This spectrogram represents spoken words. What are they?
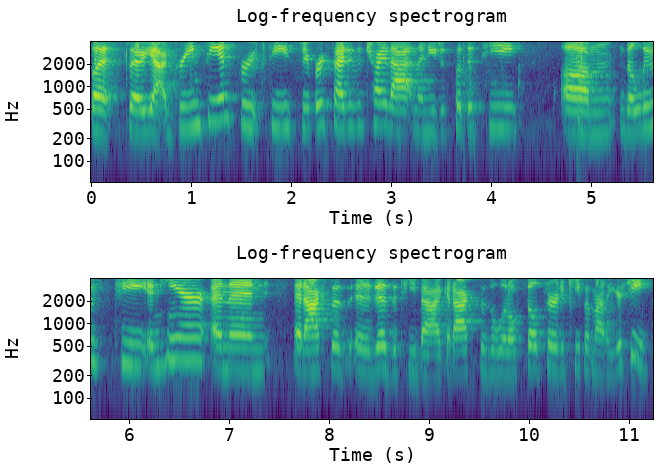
But, so yeah, green tea and fruit tea. Super excited to try that. And then you just put the tea, um, the loose tea in here, and then it acts as, it is a tea bag. It acts as a little filter to keep them out of your tea.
